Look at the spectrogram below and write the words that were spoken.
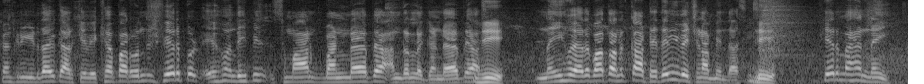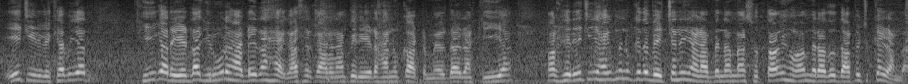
ਕੰਕਰੀਟ ਦਾ ਵੀ ਕਰਕੇ ਵੇਖਿਆ ਪਰ ਉਹਦੇ 'ਚ ਫਿਰ ਪ- ਇਹ ਹੁੰਦੀ ਸੀ ਵੀ ਸਮਾਨ ਬਣ ਰਿਹਾ ਪਿਆ ਅੰਦਰ ਲੱਗਣ ਡਿਆ ਪਿਆ। ਜੀ। ਨਹੀਂ ਹੋਇਆ ਤਾਂ ਬਾਅਦ ਤੁਹਾਨੂੰ ਘਾਟੇ ਤੇ ਵੀ ਵੇਚਣਾ ਪੈਂਦਾ ਸੀ। ਜੀ। ਫਿਰ ਮੈਂ ਕਿਹਾ ਨਹੀਂ ਇਹ ਚੀਜ਼ ਵੇਖਿਆ ਵੀ ਯਾਰ ਠੀਕ ਆ ਰੇਟ ਦਾ ਜ਼ਰੂਰ ਸਾਡੇ ਦਾ ਹੈਗਾ ਸਰਕਾਰਾਂ ਨਾਲ ਵੀ ਰੇਟ ਸਾਨੂੰ ਘੱਟ ਮਿਲਦਾ ਜਾਂ ਕੀ ਆ ਪਰ ਫਿਰ ਇਹ ਚੀਜ਼ ਹੈ ਕਿ ਮੈਨੂੰ ਕਿਤੇ ਵੇਚਣ ਨਹੀਂ ਜਾਣਾ ਪੈਂਦਾ ਮੈਂ ਸੁੱਤਾ ਵੀ ਹੋਵਾਂ ਮੇਰਾ ਦੁੱਧ ਆਪੇ ਚੁੱਕਿਆ ਜਾਂਦਾ।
